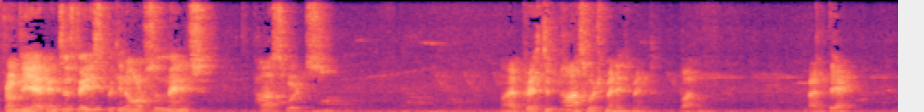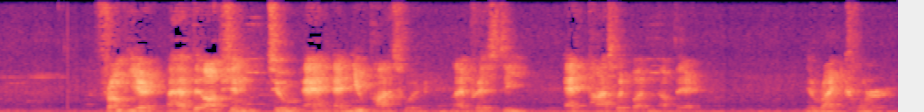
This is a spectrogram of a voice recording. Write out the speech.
From the app interface, we can also manage passwords. I press the password management button right there. From here, I have the option to add a new password. I press the add password button up there in the right corner.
